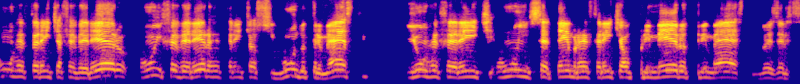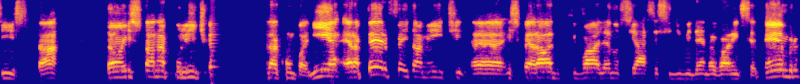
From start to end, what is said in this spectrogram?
Um referente a fevereiro, um em fevereiro referente ao segundo trimestre e um referente, um em setembro referente ao primeiro trimestre do exercício, tá? Então isso está na política da companhia. Era perfeitamente é, esperado que Vale anunciasse esse dividendo agora em setembro.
